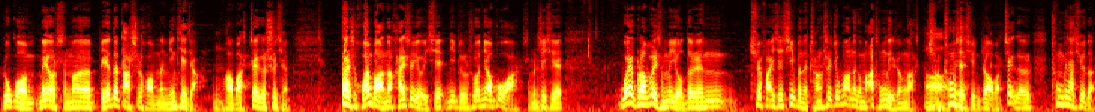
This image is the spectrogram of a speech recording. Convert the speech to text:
如果没有什么别的大事的话，我们明天讲，好吧？这个事情，但是环保呢，还是有一些，你比如说尿布啊，什么这些，我也不知道为什么有的人缺乏一些基本的常识，就往那个马桶里扔啊，想冲下去，你知道吧？这个冲不下去的，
